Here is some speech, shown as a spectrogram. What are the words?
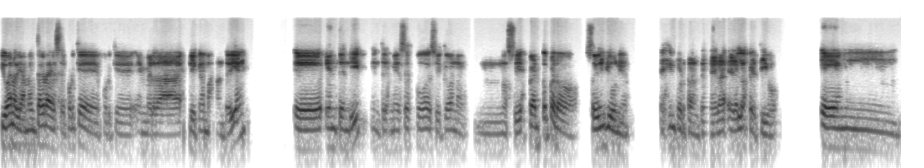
Y bueno, obviamente agradecer porque, porque en verdad explican bastante bien. Eh, entendí, en tres meses puedo decir que, bueno, no soy experto, pero soy un junior. Es importante, era, era el objetivo. Em,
